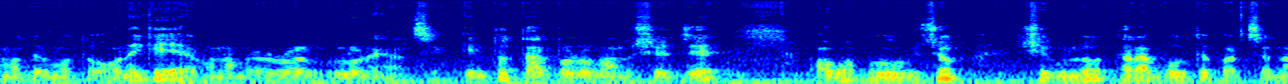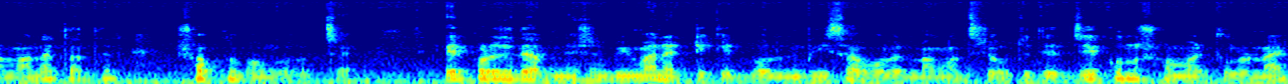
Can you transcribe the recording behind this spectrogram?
আমাদের মতো অনেকেই এখন আমরা লোনে আছি। কিন্তু তারপরেও মানুষের যে অভাব অভিযোগ, সেগুলো তারা বলতে পারছে না মানে তাদের স্বপ্নভঙ্গ হচ্ছে। এরপরে যদি আপনি আসেন বিমানের টিকিট বলেন, ভিসা বলেন, বাংলাদেশের অতীতের যে কোনো সময়ের তুলনায়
